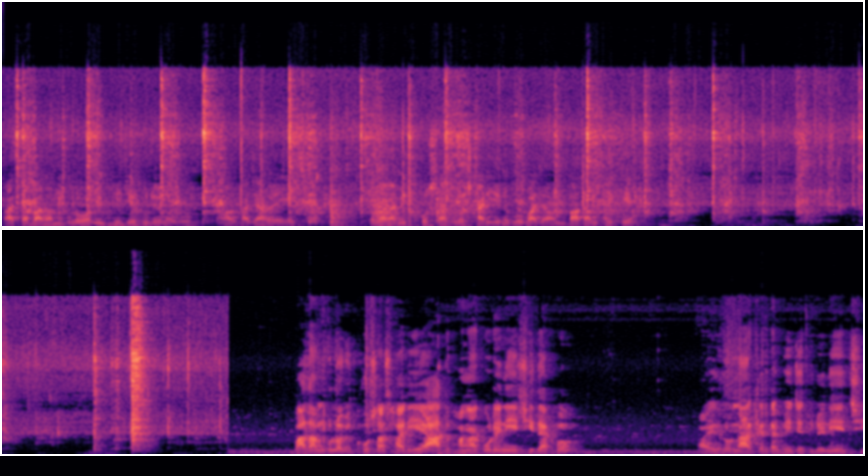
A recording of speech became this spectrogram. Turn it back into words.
কাঁচা বাদামগুলো আমি ভেজে তুলে নেব। আমার ভাজা হয়ে গেছে। এবার আমি খোসাগুলো ছাড়িয়ে নেব বাদাম বাদাম থেকে। বাদামগুলো আমি খোসা ছাড়িয়ে আধ ভাঙা করে নিয়েছি, দেখো। আর এগুলো নারকেলটা ভেজে তুলে নিয়েছি।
